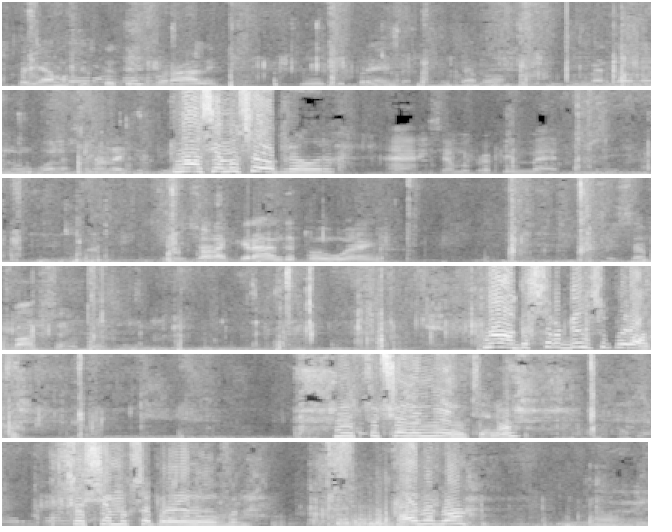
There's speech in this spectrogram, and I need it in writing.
Speriamo che questo temporale non ci prenda, perché siamo in mezzo a una nuvola, se non l'hai capito. No, siamo sopra ora. Eh, siamo proprio in mezzo, sì. Quindi ho una grande paura che se si abbassano così. No, adesso l'abbiamo superato. Non succede niente, no? Se siamo sopra la nuvola. Eh papà? Non,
